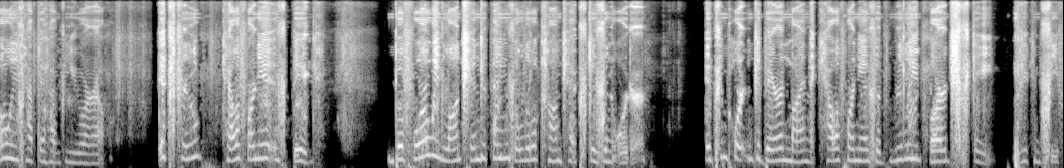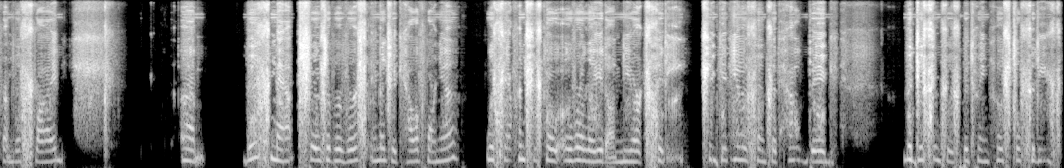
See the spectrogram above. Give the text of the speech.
always have to have the URL. It's true, California is big. Before we launch into things, a little context is in order. It's important to bear in mind that California is a really large state, as you can see from this slide. Um, this map shows a reverse image of California with San Francisco overlaid on New York City to give you a sense of how big the distances between coastal cities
